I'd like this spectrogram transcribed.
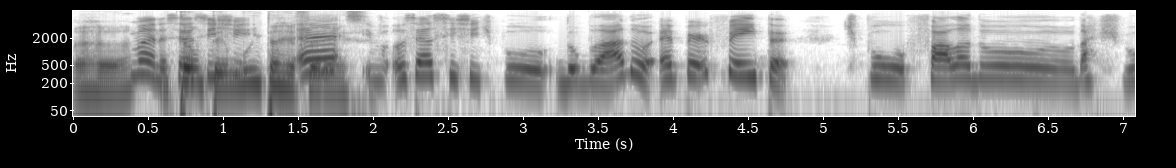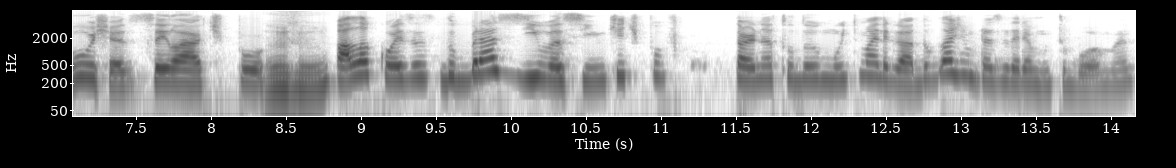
Aham. Mano, você então assiste. tem muita referência. É, e você assiste, tipo, dublado, é perfeita. Tipo, fala do. da Xuxa, sei lá, tipo. Uhum. Fala coisas do Brasil, assim, que, tipo, torna tudo muito mais legal. A dublagem brasileira é muito boa, mano.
